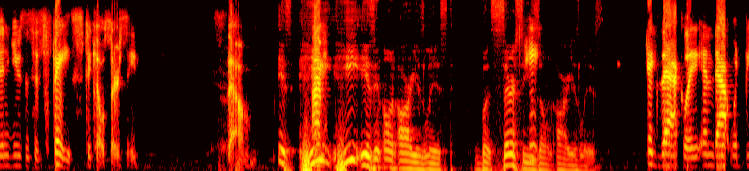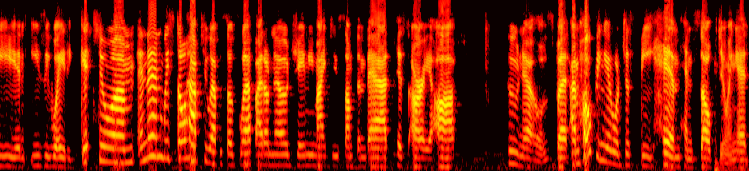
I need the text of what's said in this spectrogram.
then uses his face to kill Cersei. So Is he I'm- he isn't on Arya's list, but Cersei is on Arya's list. Exactly, and that would be an easy way to get to him. And then we still have two episodes left. I don't know. Jaime might do something bad, piss Arya off. Who knows? But I'm hoping it will just be him himself doing it.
